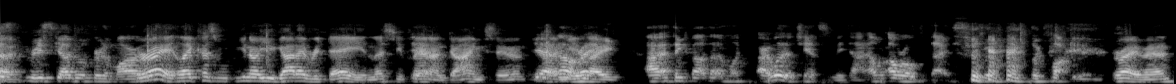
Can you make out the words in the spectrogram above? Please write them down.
let's just reschedule for tomorrow." right, like, cause you know you got every day unless you plan Yeah. on dying soon. You Yeah, no, I mean? right. I I think about that. I'm like, all right, what are the chances of me dying? I'll, I'll roll the dice. Like, like, fuck it. right, man.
